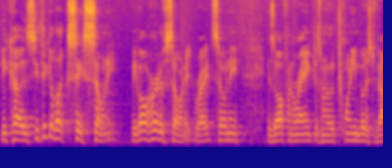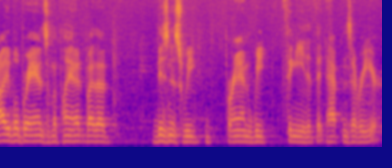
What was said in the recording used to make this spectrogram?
Because you think of like, say, Sony. We've all heard of Sony, right? Sony is often ranked as one of the 20 most valuable brands on the planet by the Business Week brand week thingy that, that happens every year.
